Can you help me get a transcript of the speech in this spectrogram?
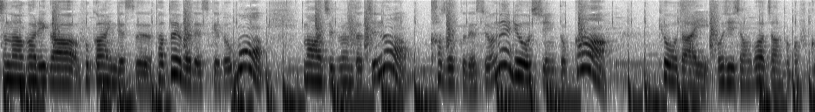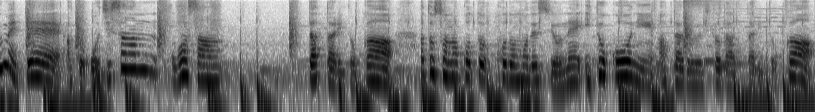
つながりが深いんです。例えばですけども、まあ、自分たちの家族ですよね。両親とか兄弟おじいちゃんおばあちゃんとか含めてあとおじさんおばさんだったりとかあとその子と子供ですよね。いとこにあたる人だったりとか、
